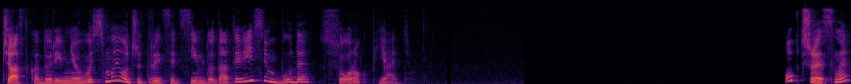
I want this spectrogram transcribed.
Частка дорівнює 8, отже 37 додати 8 буде 45. Обчисли,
